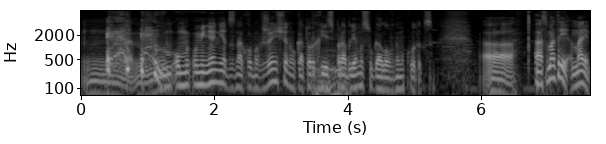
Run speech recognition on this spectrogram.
у, у меня нет знакомых женщин, у которых есть проблемы с уголовным кодексом. А, а, смотри, Мари,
